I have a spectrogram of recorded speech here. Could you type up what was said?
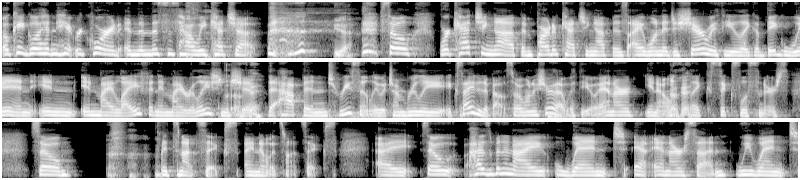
Okay, go ahead and hit record, and then this is how we catch up. Yeah. so we're catching up, and part of catching up is I wanted to share with you like a big win in in my life and in my relationship Okay. that happened recently, which I'm really excited about. So I want to share that with you and our, you know, Okay. like six listeners. So it's not six. I know it's not six. I so husband and I went and our son, we went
